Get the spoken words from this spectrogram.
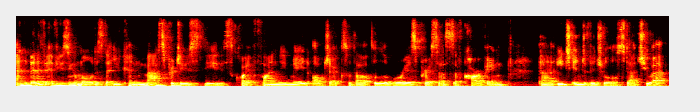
And the benefit of using a mold is that you can mass produce these quite finely made objects without the laborious process of carving uh, each individual statuette.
